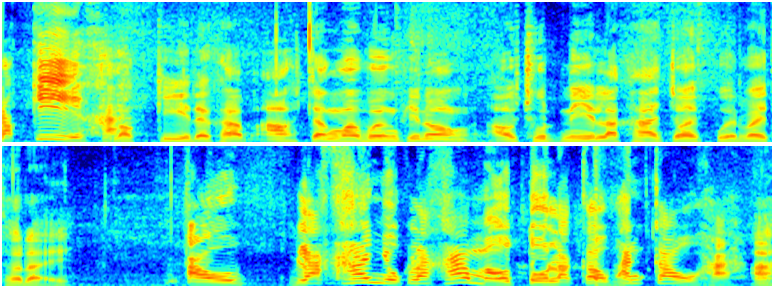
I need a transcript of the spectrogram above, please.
ล็อกกี้ค่ะ ล็อกกี้นะครับเอาจังมาเบิ้งพี่น้องเอาชุดนี้ราคาจอยเปิดไว้เท่าไหร่เอาราคายกราคาเหมาตัวละเก้าพันเก้าค่ะ อะ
